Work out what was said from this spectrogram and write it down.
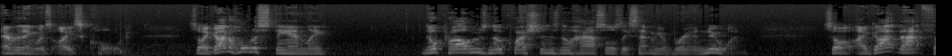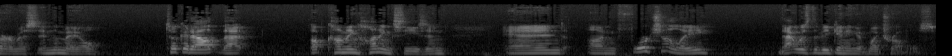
everything was ice cold. So I got a hold of Stanley. No problems, no questions, no hassles. They sent me a brand new one. So I got that thermos in the mail, took it out that upcoming hunting season, and unfortunately, that was the beginning of my troubles.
